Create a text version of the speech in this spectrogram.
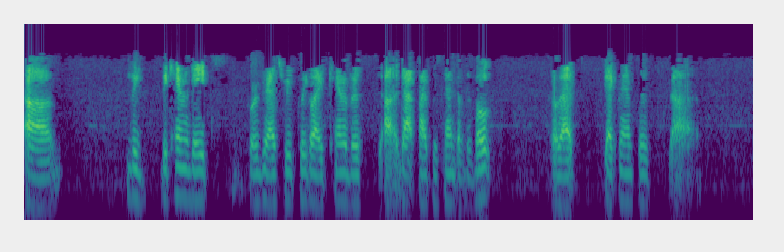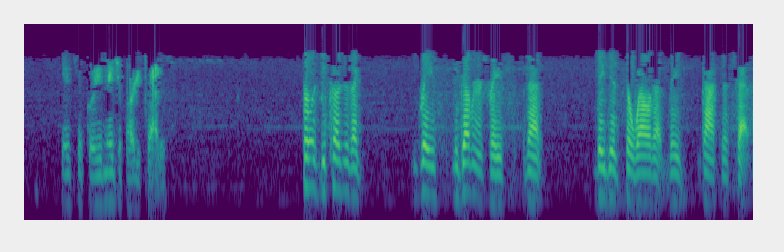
uh, the the candidates for grassroots legalized cannabis uh, got five percent of the vote. So that that grants us uh, basically major party status. So it's because of the race, the governor's race, that they did so well that they got this status.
